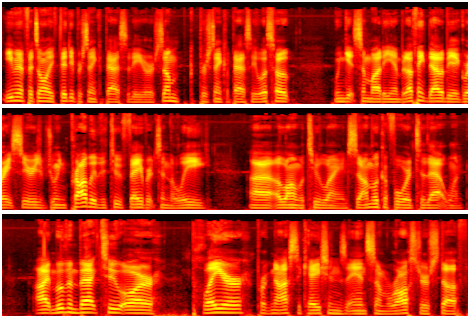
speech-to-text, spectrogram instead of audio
even if it's only 50% capacity or some percent capacity. Let's hope we can get somebody in. But I think that'll be a great series between probably the two favorites in the league, uh, along with Tulane. So I'm looking forward to that one. All right, moving back to our player prognostications and some roster stuff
